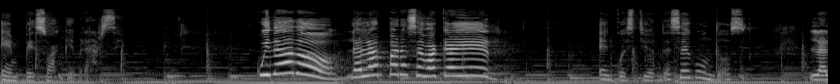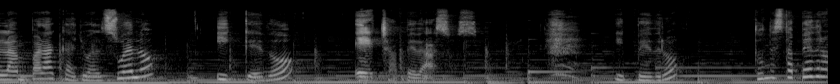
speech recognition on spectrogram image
empezó a quebrarse. ¡Cuidado! ¡La lámpara se va a caer! En cuestión de segundos, la lámpara cayó al suelo y quedó hecha a pedazos. ¿Y Pedro? ¿Dónde está Pedro?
